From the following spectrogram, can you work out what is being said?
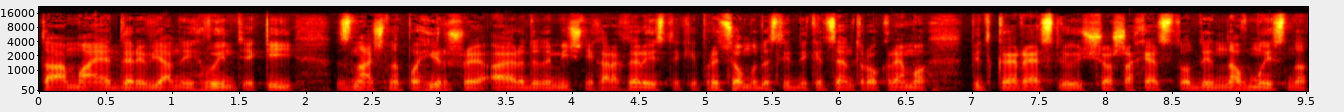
та має дерев'яний гвинт, який значно погіршує аеродинамічні характеристики. При цьому дослідники центру окремо підкреслюють, що шахет 101 навмисно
